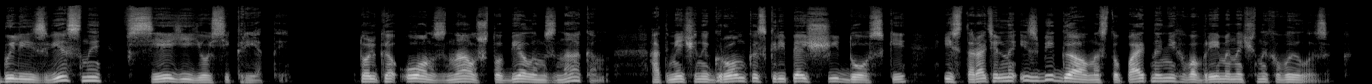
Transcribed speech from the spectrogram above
были известны все ее секреты. Только он знал, что белым знаком отмечены громко скрипящие доски и старательно избегал наступать на них во время ночных вылазок.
